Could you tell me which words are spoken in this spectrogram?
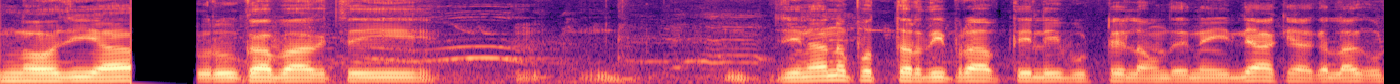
ਲਓ ਜੀ ਆ ਗੁਰੂ ਕਾ ਬਾਗ ਚ ਜੀ ਜਿਨ੍ਹਾਂ ਨੂੰ ਪੁੱਤਰ ਦੀ ਪ੍ਰਾਪਤੀ ਲਈ ਬੂਟੇ ਲਾਉਂਦੇ ਨੇ, ਲਿਆ ਕੇ ਅਗਲਾ ਗੁ-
